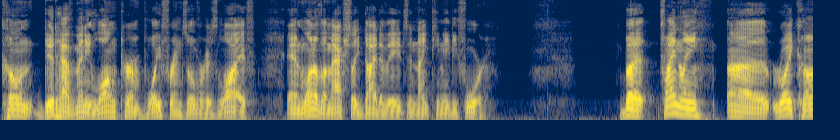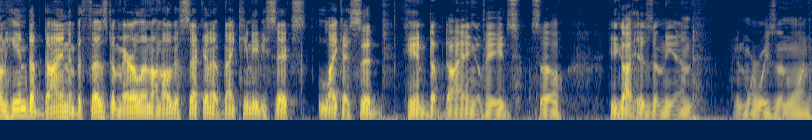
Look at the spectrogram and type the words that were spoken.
Cohn did have many long-term boyfriends over his life, and one of them actually died of AIDS in 1984. But finally, uh, Roy Cohn he ended up dying in Bethesda, Maryland, on August 2nd of 1986. Like I said, he ended up dying of AIDS, so he got his in the end in more ways than one.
